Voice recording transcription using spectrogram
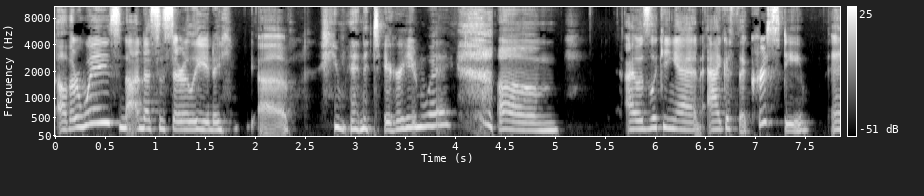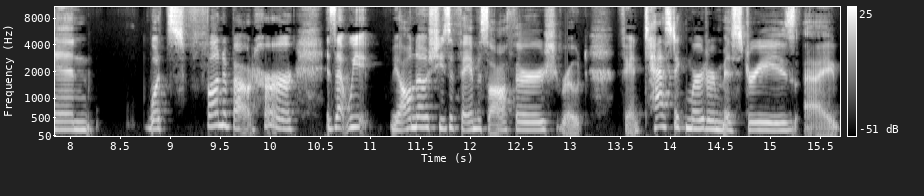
other ways, not necessarily in a uh, humanitarian way. Um, I was looking at Agatha Christie, and what's fun about her is that we we all know she's a famous author. She wrote fantastic murder mysteries. I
